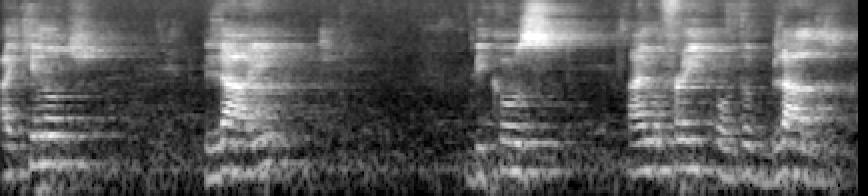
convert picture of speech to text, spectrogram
I cannot lie because I'm afraid of the blood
